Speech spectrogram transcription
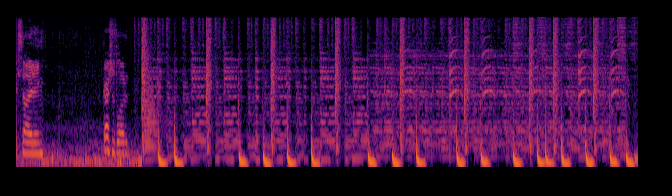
Exciting. Crush is loaded.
